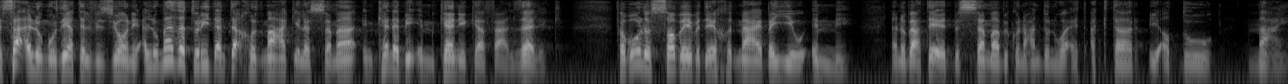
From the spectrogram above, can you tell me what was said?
سأله مذيع تلفزيوني قال له ماذا تريد أن تأخذ معك إلى السماء؟ إن كان بإمكانك فعل ذلك. فبقول الصبي بدي أخذ معي بيي وأمي لأنه بعتقد بالسماء بيكون عندهم وقت أكثر يقضوه معي.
